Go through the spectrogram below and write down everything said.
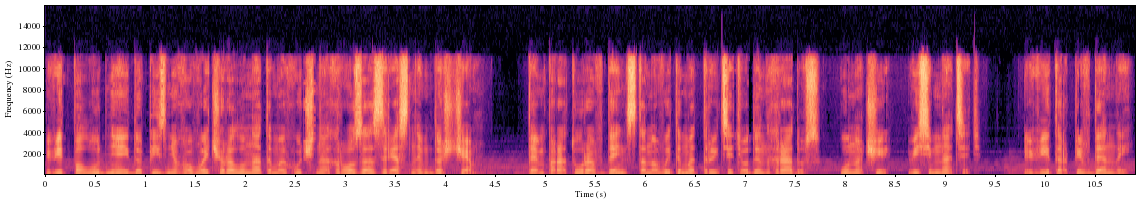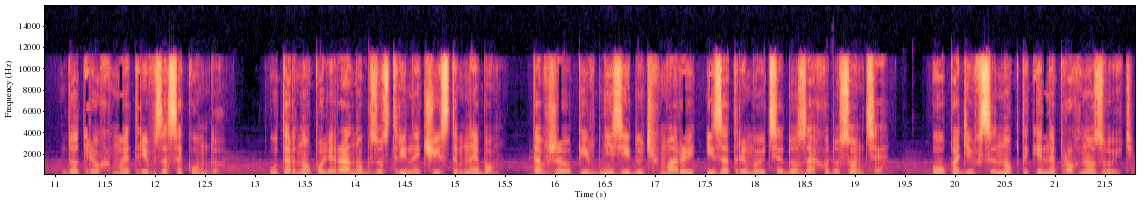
Від полудня і до пізнього вечора лунатиме гучна гроза з рясним дощем. Температура в день становитиме 31 градус, уночі 18. Вітер південний до 3 метрів за секунду. У Тернополі ранок зустріне чистим небом, та вже опівдні зійдуть хмари і затримуються до заходу сонця. Опадів синоптики не прогнозують.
